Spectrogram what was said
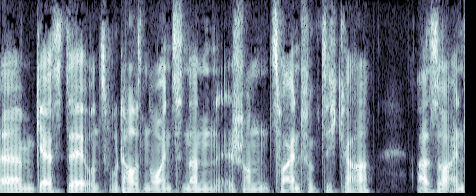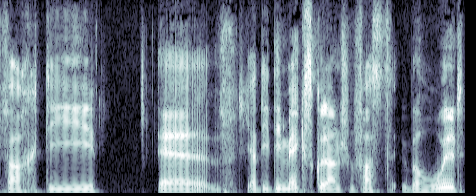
ähm, Gäste und 2019 dann schon 52k. Also einfach die, äh, ja, die, die Mexiko dann schon fast überholt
